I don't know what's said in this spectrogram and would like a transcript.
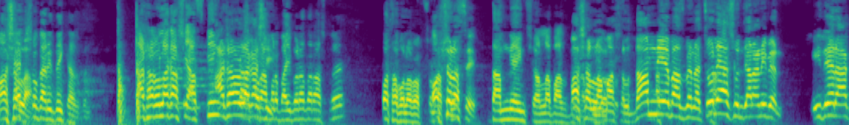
মাশাআল্লাহ। একশো গাড়ি দেখে আসবেন। আঠারো লাখ আশি আস্কিং 18 লাখ তারপর 80 আমার ভাই বেড়াদার আসলে কথা বলার অপশন অপশন আছে। দাম নিয়ে ইনশাল্লাহ বাঁচবে না। মাশাল্লাহ মাশাল্লাহ দাম নিয়ে বাঁচবে না। চলে আসুন যারা নিবেন ঈদের আগ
